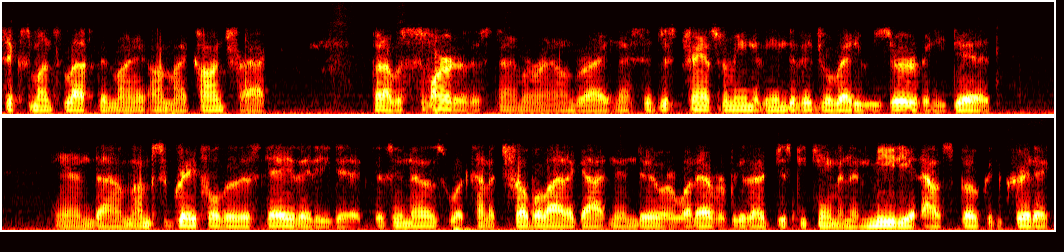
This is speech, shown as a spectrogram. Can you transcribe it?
six months left in my on my contract, but I was smarter this time around, right? And I said, just transfer me into the individual ready reserve, and he did. And um, I'm so grateful to this day that he did, because who knows what kind of trouble I'd have gotten into or whatever, because I just became an immediate outspoken critic.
